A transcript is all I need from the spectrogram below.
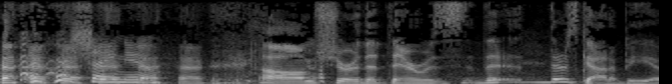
I wish I knew. Oh, I'm sure that there was, there, there's got to be a,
